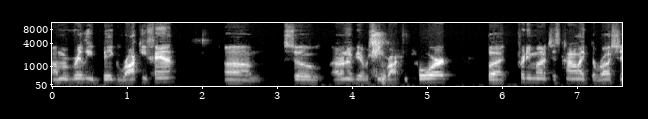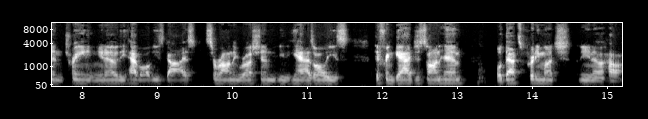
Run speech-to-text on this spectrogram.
i'm a really big rocky fan. Um, so i don't know if you ever seen rocky 4 but pretty much it's kind of like the russian training you know? They have all these guys surrounding russian he has all these different gadgets on him. Well that's pretty much you know how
